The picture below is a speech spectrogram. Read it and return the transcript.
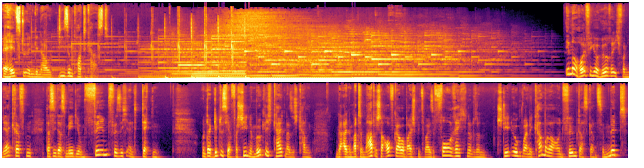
erhältst du in genau diesem Podcast. Immer häufiger höre ich von Lehrkräften, dass sie das Medium Film für sich entdecken. Und da gibt es ja verschiedene Möglichkeiten. Also ich kann mir eine mathematische Aufgabe beispielsweise vorrechnen und dann steht irgendwo eine Kamera und filmt das Ganze mit.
